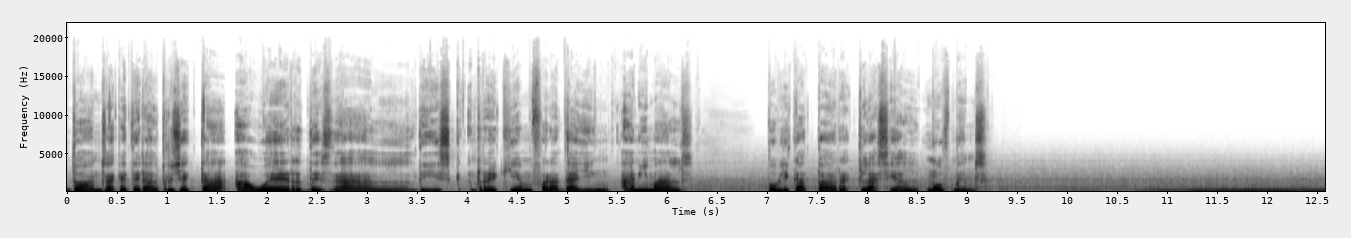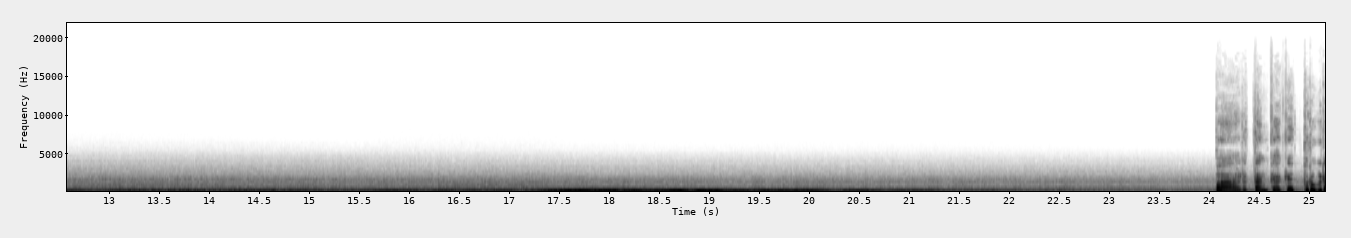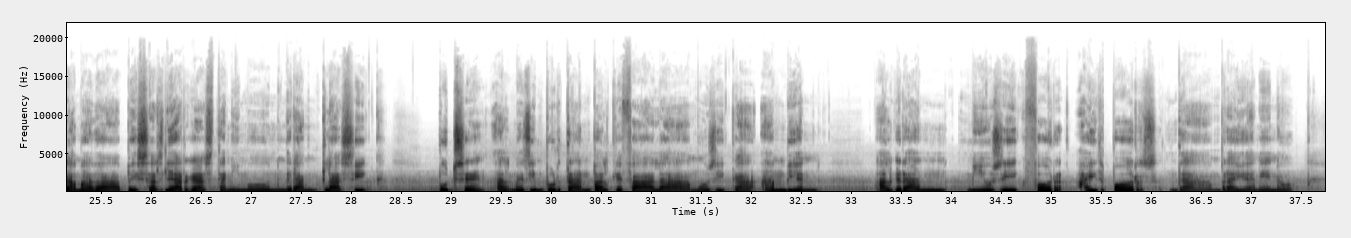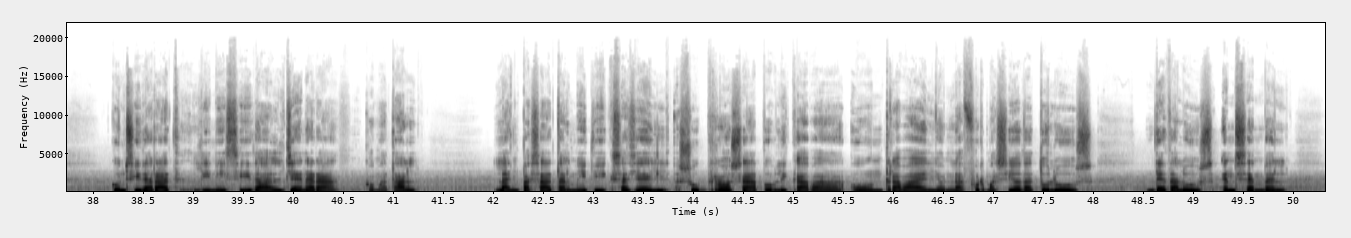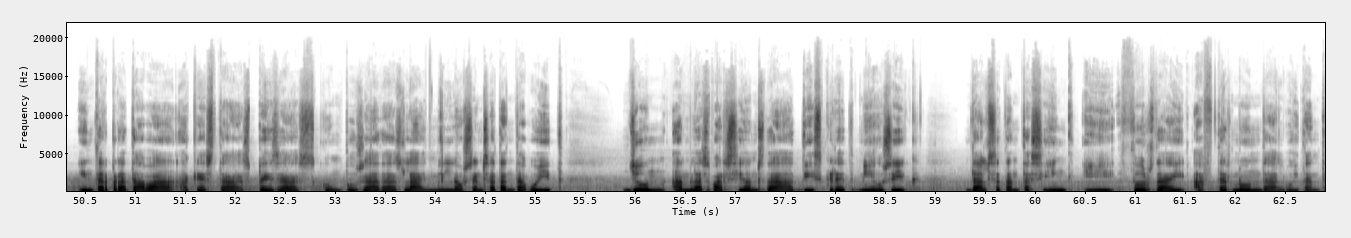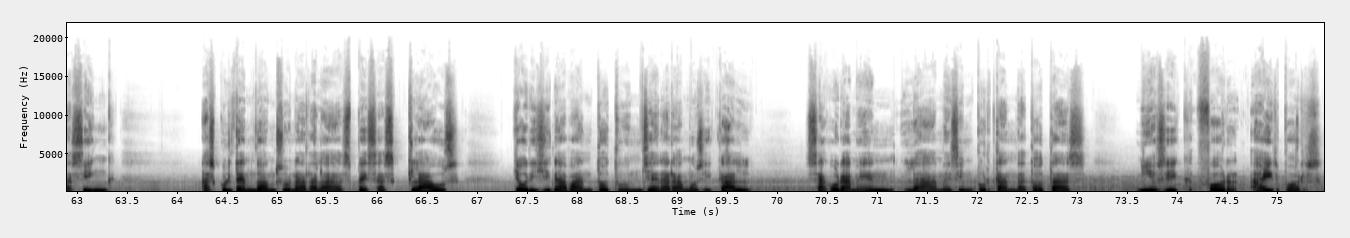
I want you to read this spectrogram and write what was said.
Doncs aquest era el projecte Aware des del disc Requiem for a Dying Animals publicat per Glacial Movements. Per tancar aquest programa de peces llargues tenim un gran clàssic potser el més important pel que fa a la música ambient, el gran Music for Airports de Brian Eno, considerat l'inici del gènere com a tal. L'any passat el mític segell Subrosa publicava un treball on la formació de Toulouse Daedalus Ensemble interpretava aquestes peces composades l'any 1978 junt amb les versions de Discret Music del 75 i Thursday Afternoon del 85. Escoltem doncs una de les peces claus que originaven tot un gènere musical, segurament la més important de totes, Music for Airports.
